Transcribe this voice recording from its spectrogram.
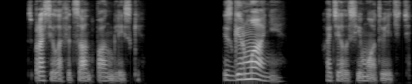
— спросил официант по-английски. «Из Германии», — хотелось ему ответить.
